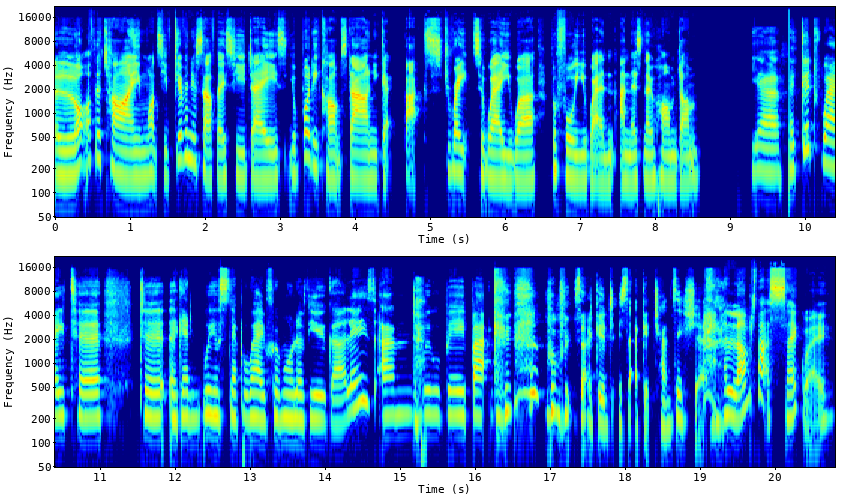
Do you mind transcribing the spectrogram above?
a lot of the time, once you've given yourself those few days, your body calms down, you get back straight to where you were before you went, and there's no harm done. Yeah, a good way to to again we'll step away from all of you girlies and we will be back. is that a good is that a good transition? I loved that segue.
